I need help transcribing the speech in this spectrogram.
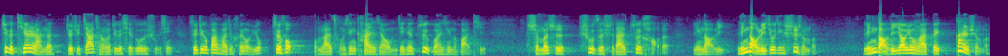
这个天然呢就去加强了这个协作的属性，所以这个办法就很有用。最后，我们来重新看一下我们今天最关心的话题：什么是数字时代最好的领导力？领导力究竟是什么？领导力要用来被干什么？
